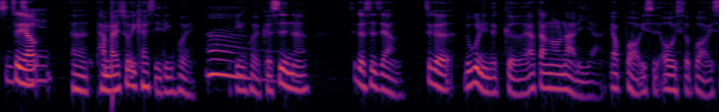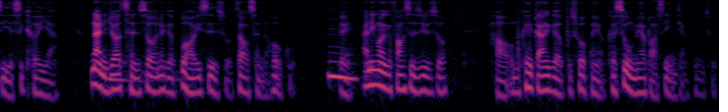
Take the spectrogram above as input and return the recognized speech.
直接。呃，坦白说，一开始一定会，嗯，一定会。可是呢，这个是这样，这个如果你的格要当到那里呀、啊，要不好意思，always 都不好意思也是可以啊。那你就要承受那个不好意思所造成的后果。嗯，对。那、啊、另外一个方式就是说，好，我们可以当一个不错的朋友，可是我们要把事情讲清楚，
